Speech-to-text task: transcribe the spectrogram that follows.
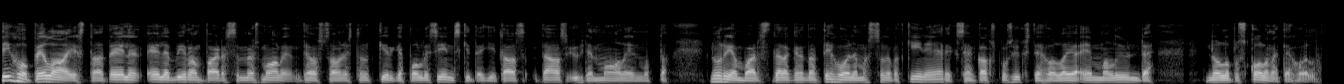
tehopelaajista. Että eilen, eilen Viron paidassa myös maalin teossa onnistunut Kirke Polisinski teki taas, taas yhden maalin, mutta Norjan paidassa tällä kertaa tehoilemassa olivat Kiine Eriksen 2 plus 1 tehoilla ja Emma Lynde 0 plus 3 tehoilla.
